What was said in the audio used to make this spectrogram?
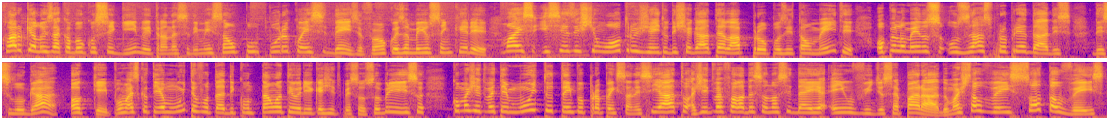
Claro que a luz acabou conseguindo entrar nessa dimensão por pura coincidência, foi uma coisa meio sem querer. Mas e se existia um outro jeito de chegar até lá propositalmente, ou pelo menos usar as propriedades desse lugar? Ok, por mais que eu tenha muita vontade de contar uma teoria que a gente pensou sobre isso. Como a gente vai ter muito tempo para pensar nesse ato, a gente vai falar dessa nossa ideia em um vídeo separado. Mas talvez, só talvez,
